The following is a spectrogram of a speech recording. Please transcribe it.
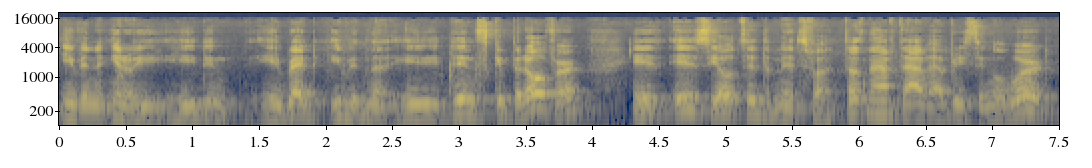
even you know he, he didn't he read even the, he didn't skip it over, it is yotzei the mitzvah. It doesn't have to have every single word.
